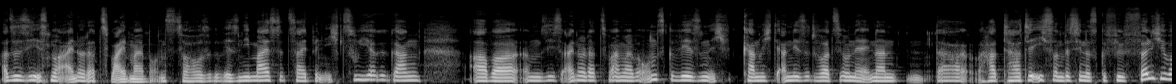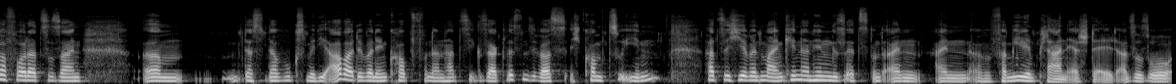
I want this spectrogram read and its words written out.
Also sie ist nur ein oder zweimal bei uns zu Hause gewesen. Die meiste Zeit bin ich zu ihr gegangen, aber ähm, sie ist ein oder zweimal bei uns gewesen. Ich kann mich an die Situation erinnern, da hat, hatte ich so ein bisschen das Gefühl, völlig überfordert zu sein ähm, das, da wuchs mir die Arbeit über den Kopf und dann hat sie gesagt, wissen Sie was, ich komme zu Ihnen, hat sich hier mit meinen Kindern hingesetzt und einen, einen äh, Familienplan erstellt, also so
